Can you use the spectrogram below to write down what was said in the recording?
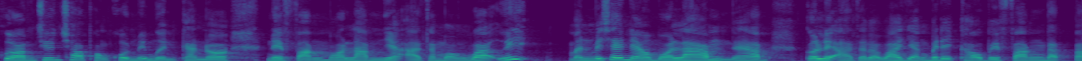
ความชื่นชอบของคนไม่เหมือนกันเนาะในฝั่งหมอลำเนี่ยอาจจะมองว่าเอ้ย มันไม่ใช่แนวหมอลำนะครับ ก็เลยอาจจะแบบว่ายังไม่ได้เข้าไปฟังแบบต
